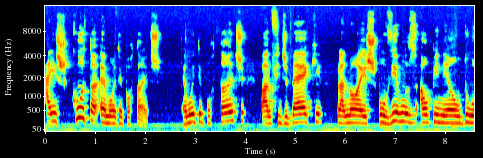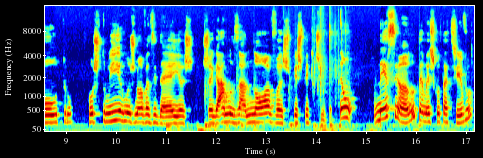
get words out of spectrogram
a escuta é muito importante. É muito importante para o feedback, para nós ouvirmos a opinião do outro, construirmos novas ideias, chegarmos a novas perspectivas. Então, nesse ano, tema escutativo,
